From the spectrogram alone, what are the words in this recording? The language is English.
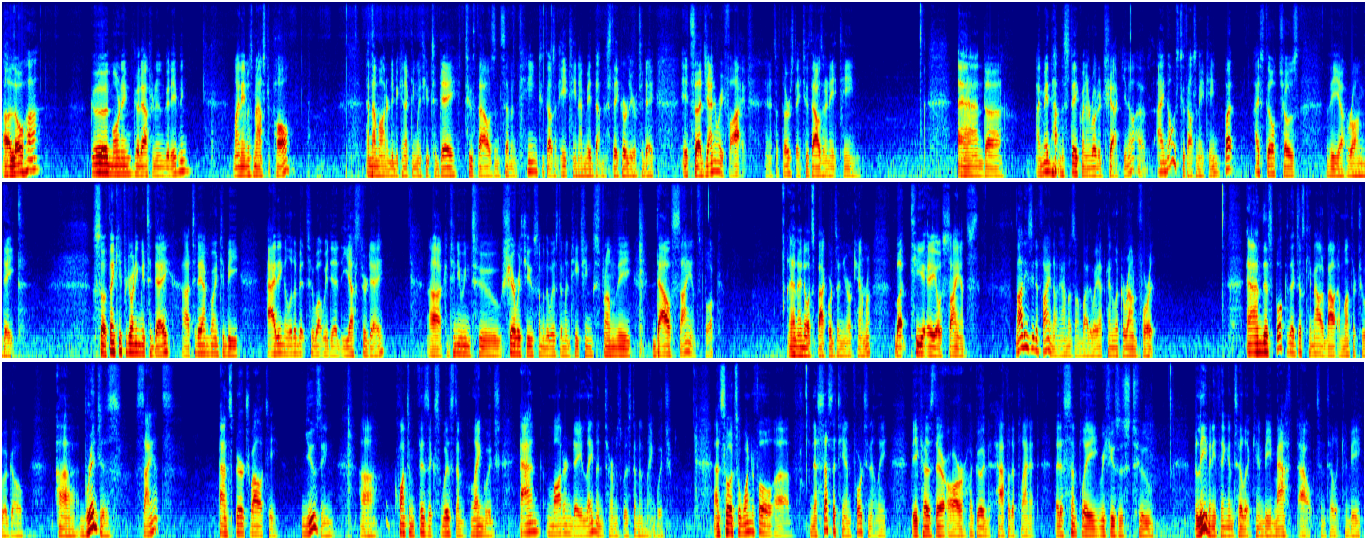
Aloha, good morning, good afternoon, good evening. My name is Master Paul and I'm honored to be connecting with you today, 2017, 2018. I made that mistake earlier today. It's uh, January 5 and it's a Thursday, 2018. And uh, I made that mistake when I wrote a check. You know, I, I know it's 2018, but I still chose the uh, wrong date. So thank you for joining me today. Uh, today I'm going to be adding a little bit to what we did yesterday. Uh, continuing to share with you some of the wisdom and teachings from the Tao Science book. And I know it's backwards in your camera, but TAO Science. Not easy to find on Amazon, by the way. I have to kind of look around for it. And this book that just came out about a month or two ago uh, bridges science and spirituality using uh, quantum physics wisdom language and modern day layman terms wisdom and language. And so it's a wonderful uh, necessity unfortunately because there are a good half of the planet that just simply refuses to believe anything until it can be mathed out, until it can be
